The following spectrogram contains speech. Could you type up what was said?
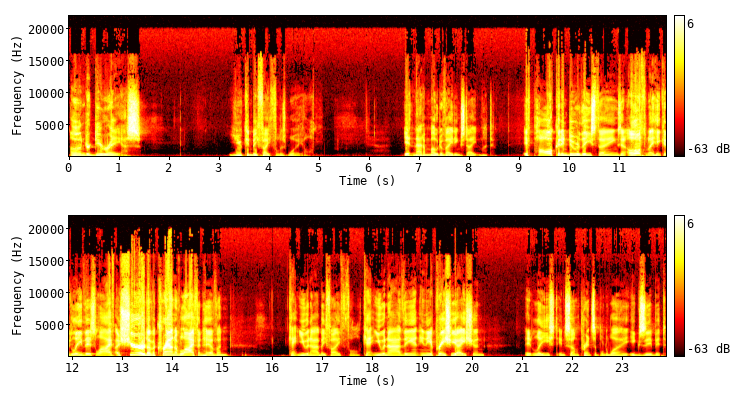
under duress. You can be faithful as well. Isn't that a motivating statement? If Paul could endure these things and ultimately he could leave this life assured of a crown of life in heaven, can't you and I be faithful? Can't you and I then, in the appreciation at least in some principled way, exhibit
